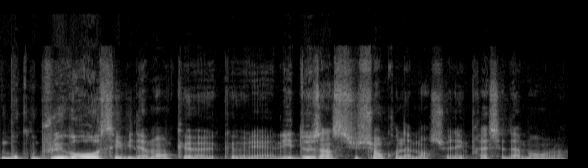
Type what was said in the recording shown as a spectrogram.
beaucoup plus grosses, évidemment, que, que les deux institutions qu'on a mentionnées précédemment. Là.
